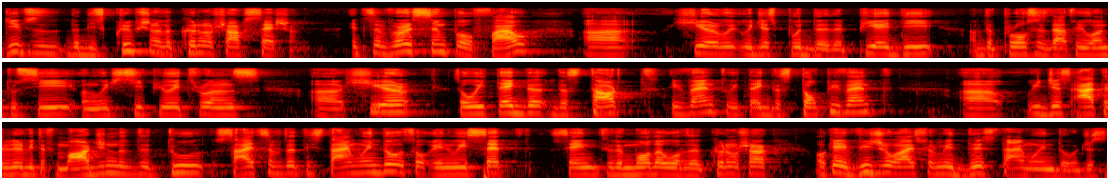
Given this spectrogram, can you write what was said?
gives the description of the KernelShark session. It's a very simple file. Uh, here we, we just put the, the PID of the process that we want to see, on which CPU it runs. Uh, here, so we take the, the start event, we take the stop event. Uh, we just add a little bit of margin to the two sides of the, this time window. So, and we set, saying to the model of the KernelShark, okay, visualize for me this time window. Just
